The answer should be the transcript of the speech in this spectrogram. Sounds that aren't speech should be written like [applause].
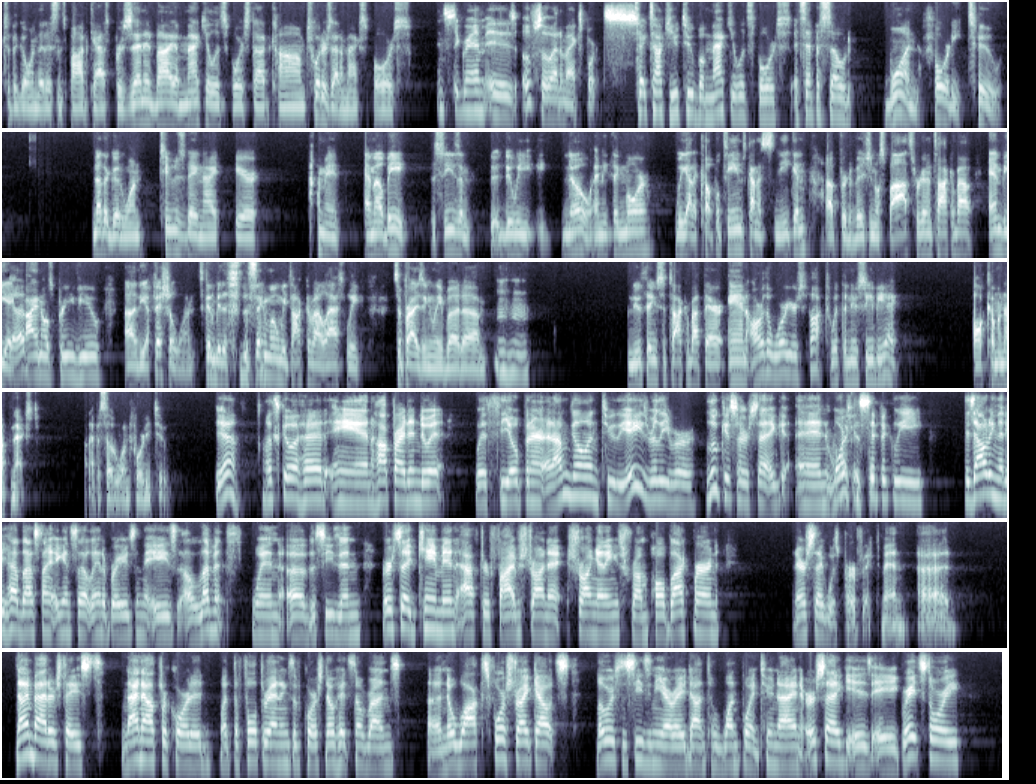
back to the Going the Distance podcast presented by ImmaculateSports.com. Twitter's at Immac Sports. Instagram is also at Immac Sports. TikTok, YouTube, Immaculate Sports. It's episode 142. Another good one. Tuesday night here. I mean, MLB, the season. Do we know anything more? We got a couple teams kind of sneaking up for divisional spots. We're going to talk about NBA yep. Finals preview, uh, the official one. It's going to be the, [laughs] the same one we talked about last week, surprisingly, but um, mm-hmm. new things to talk about there. And are the Warriors fucked with the new CBA? All coming up next on episode 142. Yeah, let's go ahead and hop right into it with the opener, and I'm going to the A's reliever Lucas Erceg, and more like specifically, it. his outing that he had last night against the Atlanta Braves in the A's 11th win of the season. Erceg came in after five strong strong innings from Paul Blackburn, and Erceg was perfect, man. Uh, nine batters faced, nine outs recorded, with the full three innings, of course, no hits, no runs, uh, no walks, four strikeouts lowers the season ERA down to 1.29. Erceg is a great story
